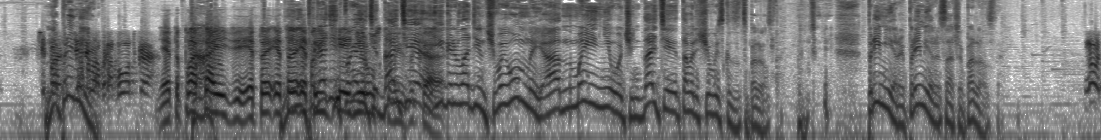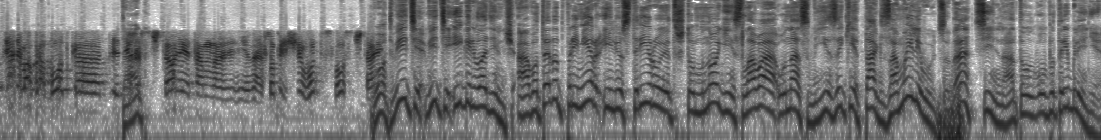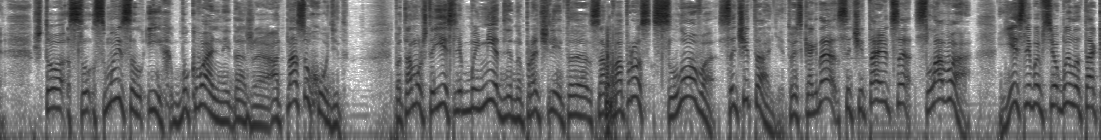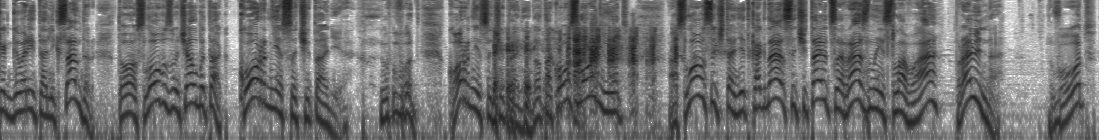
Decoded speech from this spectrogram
Типа Например? деревообработка. Это плохая идея. Это, это, Не, не, это погодите, идея не погодите, русского дайте, языка. Игорь Владимирович, вы умный, а мы не очень. Дайте товарищу высказаться, пожалуйста. Примеры, примеры, Саша, пожалуйста. Ну, деревообработка, Так. деревосочетание, там, э, не знаю, что-то еще. Вот словосочетание. Вот, видите, видите, Игорь Владимирович, а вот этот пример иллюстрирует, что многие слова у нас в языке так замыливаются, да, сильно от употребления, что смысл их буквальный даже от нас уходит. Потому что если бы мы медленно прочли это сам вопрос, слово сочетание. То есть, когда сочетаются слова. Если бы все было так, как говорит Александр, то слово звучало бы так: корни сочетания. Вот, корни сочетания. Но такого слова нет. А слово сочетание это когда сочетаются разные слова, правильно? Вот.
